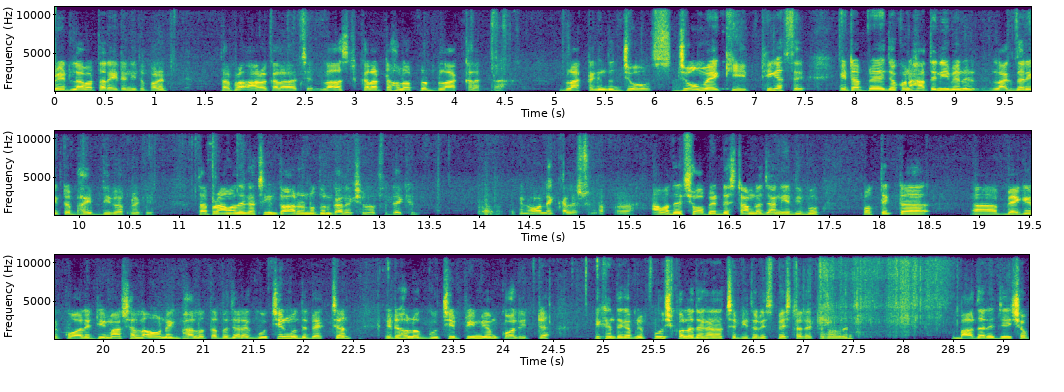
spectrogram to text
রেড লাভার তারা এটা নিতে পারেন। তারপর আরও কালার আছে। লাস্ট কালারটা হলো আপনার ব্ল্যাক কালারটা ব্ল্যাকটা কিন্তু জোস জমে কি ঠিক আছে? এটা আপনি যখন হাতে নিবেন লাক্সারি একটা ভাইব দিবে আপনাকে। তারপর আমাদের কাছে কিন্তু আরও নতুন কালেকশন আছে দেখেন। এখানে অনেক কালেকশন আপনারা। আমাদের শপ অ্যাড্রেসটা আমরা জানিয়ে দিব। প্রত্যেকটা ব্যাগের কোয়ালিটি মাসাল্লাহ অনেক ভালো। তারপর যারা গুচির মধ্যে ব্যাগ চান এটা হলো গুচির প্রিমিয়াম কোয়ালিটিটা এখান থেকে আপনি পুশ করলে দেখা যাচ্ছে ভিতরে স্পেসটা দেখতে পাবেন। বাজারে যেই সব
